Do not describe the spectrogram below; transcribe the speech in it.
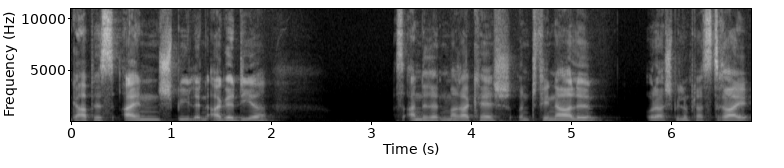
gab es ein Spiel in Agadir, das andere in Marrakesch und Finale oder Spiel um Platz 3,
